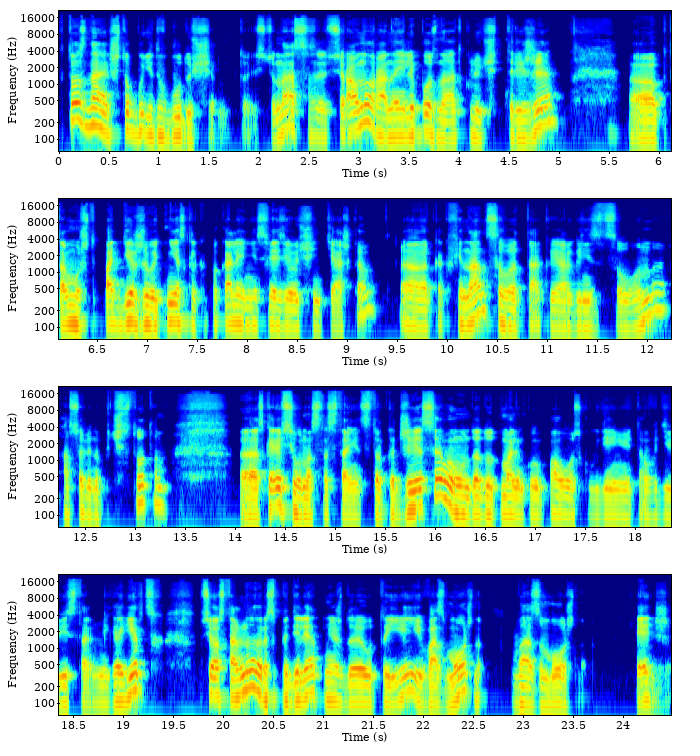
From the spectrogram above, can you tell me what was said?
кто знает, что будет в будущем. То есть у нас все равно рано или поздно отключат 3G, а, потому что поддерживать несколько поколений связи очень тяжко, а, как финансово, так и организационно, особенно по частотам. Скорее всего, у нас останется только GSM, ему дадут маленькую полоску где-нибудь там в 900 МГц. Все остальное распределят между LTE и, возможно, возможно, 5G.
